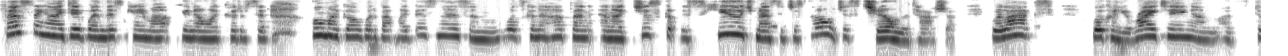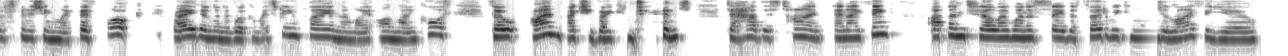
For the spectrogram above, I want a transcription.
first thing I did when this came up, you know, I could have said, Oh my God, what about my business and what's going to happen? And I just got this huge message just, oh, just chill, Natasha, relax, work on your writing. I'm, I'm just finishing my fifth book, right? I'm going to work on my screenplay and then my online course. So I'm actually very content to have this time. And I think up until I want to say the third week in July for you,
